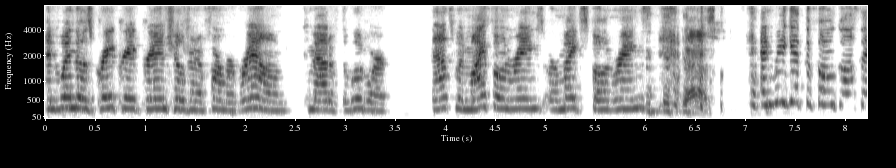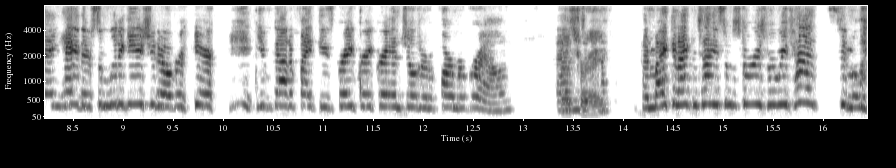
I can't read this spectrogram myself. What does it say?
And when those great great grandchildren of Farmer Brown come out of the woodwork, that's when my phone rings or Mike's phone rings. yes. and we get the phone call saying, hey, there's some litigation over here. You've got to fight these great great grandchildren of Farmer Brown. And, that's right. Uh, and Mike and I can tell you some stories where we've had similar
